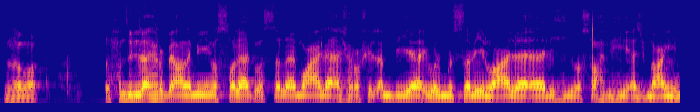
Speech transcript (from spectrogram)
السلام الحمد لله رب العالمين والصلاة والسلام على أشرف الأنبياء والمرسلين وعلى آله وصحبه أجمعين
